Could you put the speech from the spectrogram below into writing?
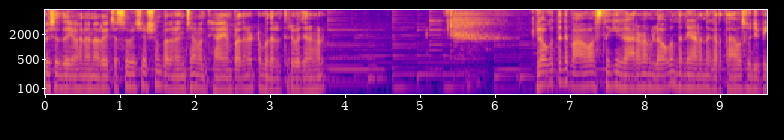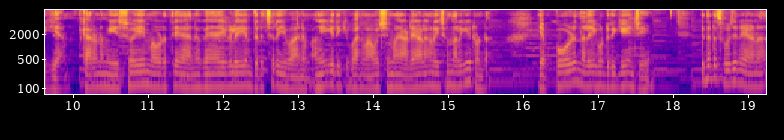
വിശുദ്ധ യോഹനൻ അറിയിച്ച സുവിശേഷം പതിനഞ്ചാം അധ്യായം പതിനെട്ട് മുതൽ തിരുവചനങ്ങൾ. ലോകത്തിന്റെ പാവാവസ്ഥയ്ക്ക് കാരണം ലോകം തന്നെയാണെന്ന് കർത്താവ് സൂചിപ്പിക്കുക കാരണം ഈശോയെയും അവിടുത്തെ അനുയായികളെയും തിരിച്ചറിയുവാനും അംഗീകരിക്കുവാനും ആവശ്യമായ അടയാളങ്ങൾ ഈശോ നൽകിയിട്ടുണ്ട്. എപ്പോഴും നൽകിക്കൊണ്ടിരിക്കുകയും ചെയ്യും. ഇതിന്റെ സൂചനയാണ്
